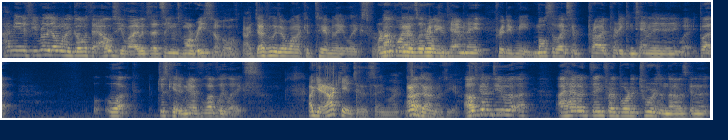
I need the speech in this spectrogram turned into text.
I mean, if you really don't want to go with the algae lie, which that seems more reasonable. I definitely don't want to contaminate lakes for We're not going That's to literally pretty, contaminate. pretty mean. Most of the lakes are probably pretty contaminated anyway. But look, just kidding. We have lovely lakes. Okay, I can't do this anymore. What? I'm done with you. I was gonna do. A, I had a thing for the board of tourism that I was gonna.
